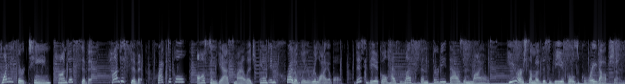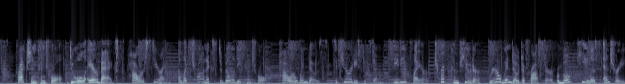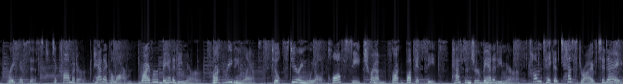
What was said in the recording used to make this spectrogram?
2013 Honda Civic. Honda Civic, practical, awesome gas mileage, and incredibly reliable. This vehicle has less than 30,000 miles. Here are some of this vehicle's great options. Traction control, dual airbags, power steering, electronic stability control, power windows, security system, CD player, trip computer, rear window defroster, remote keyless entry, brake assist, tachometer, panic alarm, driver vanity mirror, front reading lamps, tilt steering wheel, cloth seat trim, front bucket seats, passenger vanity mirror. Come take a test drive today.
